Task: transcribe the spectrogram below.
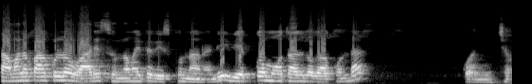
తమలపాకుల్లో వాడే సున్నం అయితే తీసుకున్నానండి. ఇది ఎక్కువ మోతాదులో కాకుండా కొంచెం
